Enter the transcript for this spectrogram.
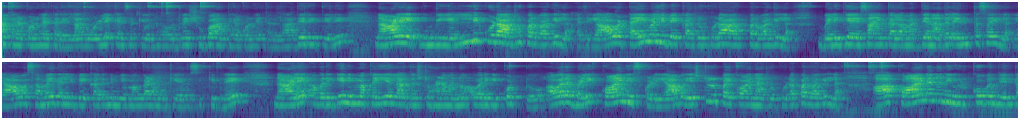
ಅಂತ ಹೇಳ್ಕೊಂಡು ಹೇಳ್ತಾರೆ. ಎಲ್ಲಾದರೂ ಒಳ್ಳೆ ಕೆಲಸಕ್ಕೆ ಹೋದ್ರೆ ಶುಭ ಅಂತ ಹೇಳ್ಕೊಂಡು ಹೇಳ್ತಾರಲ್ಲ, ಅದೇ ರೀತಿಯಲ್ಲಿ ನಾಳೆ ನಿಮಗೆ ಎಲ್ಲಿ ಕೂಡ ಆದರೂ ಪರವಾಗಿಲ್ಲ. ಅದು ಯಾವ ಟೈಮಲ್ಲಿ ಬೇಕಾದರೂ ಕೂಡ ಪರವಾಗಿಲ್ಲ. ಬೆಳಿಗ್ಗೆ, ಸಾಯಂಕಾಲ, ಮಧ್ಯಾಹ್ನ ಅದೆಲ್ಲ ಎಂತ ಸಹ ಇಲ್ಲ. ಯಾವ ಸಮಯದಲ್ಲಿ ಬೇಕಾದರೂ ನಿಮಗೆ ಮಂಗಳಮುಖಿಯರು ಸಿಕ್ಕಿದ್ರೆ ನಾಳೆ ಅವರಿಗೆ ನಿಮ್ಮ ಕೈಯಲ್ಲಾದಷ್ಟು ಹಣವನ್ನು ಅವರಿಗೆ ಕೊಟ್ಟು ಅವರ ಬಳಿ ಕಾಯಿನ್ ಇಸ್ಕೊಳ್ಳಿ. ಯಾವ ಎಷ್ಟು ರೂಪಾಯಿ ಕಾಯಿನ್ ಆದರೂ ಕೂಡ ಪರವಾಗಿಲ್ಲ. ಆ ಕಾಯಿನನ್ನು ನೀವು ಹಿಡ್ಕೊಬಂದು ಎಂತ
